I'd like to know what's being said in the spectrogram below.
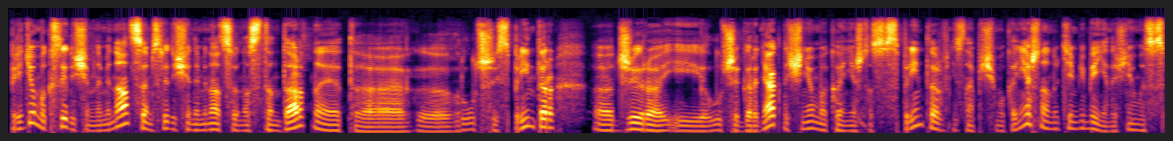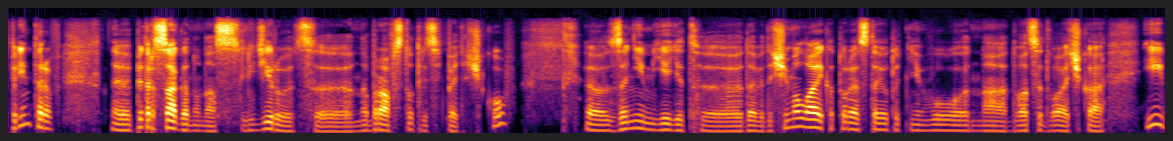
Перейдем мы к следующим номинациям. Следующая номинация у нас стандартная. Это э, лучший спринтер э, Джира и лучший горняк. Начнем мы, конечно, со спринтеров. Не знаю почему, конечно, но тем не менее, начнем мы со спринтеров. Э, Петр Саган у нас лидирует, набрав 135 очков. За ним едет Давида Чималай, который отстает от него на 22 очка. И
